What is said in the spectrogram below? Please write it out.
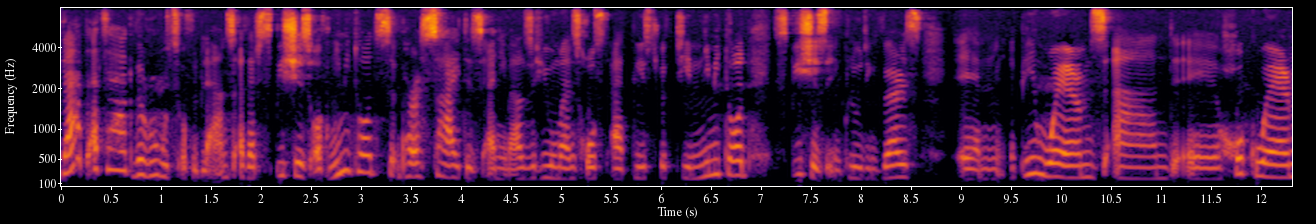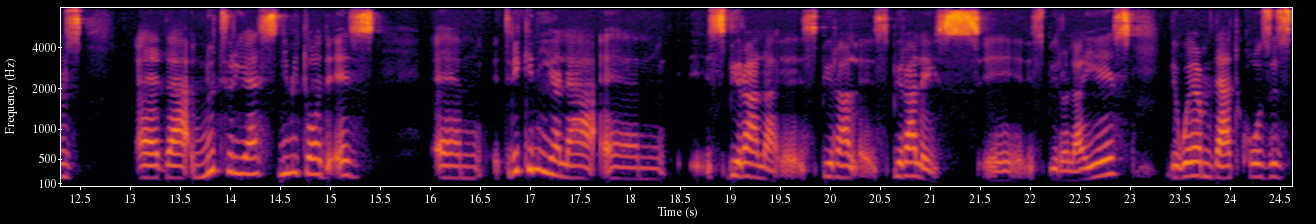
that attack the roots of plants. Other species of nematodes parasitize animals. Humans host at least 15 nematode species, including various um, pinworms and uh, hookworms. Uh, the nutritious nematode is Trichinella spirala, spiral, spiralis, uh, the worm that causes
